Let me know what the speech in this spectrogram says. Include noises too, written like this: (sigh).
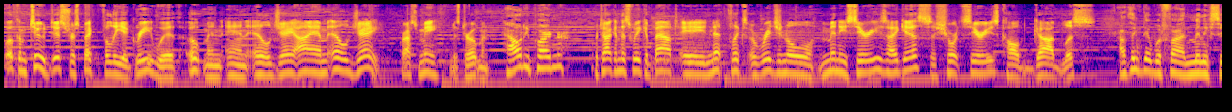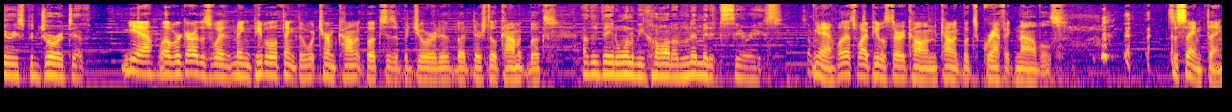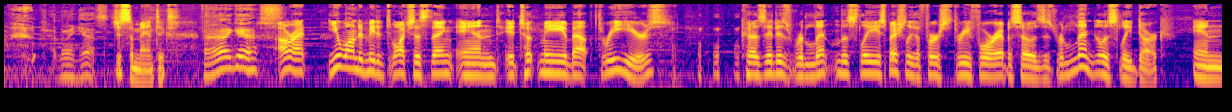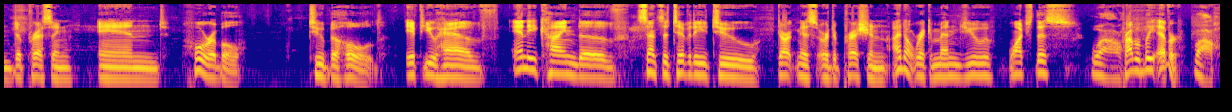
Welcome to Disrespectfully Agree with Oatman and LJ. I am LJ. Across from me, Mr. Oatman. Howdy, partner. We're talking this week about a Netflix original miniseries, I guess, a short series called Godless. I think they would find miniseries pejorative. Yeah, well, regardless of what, I mean, people think the term comic books is a pejorative, but they're still comic books. I think they'd want to be called a limited series. Yeah, well, that's why people started calling comic books graphic novels. The same thing, I guess. just semantics. I guess. All right. You wanted me to watch this thing, and it took me about three years (laughs) because it is relentlessly, especially the first three, four episodes, is relentlessly dark and depressing and horrible to behold. If you have any kind of sensitivity to darkness or depression, I don't recommend you watch this Wow. probably ever wow.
